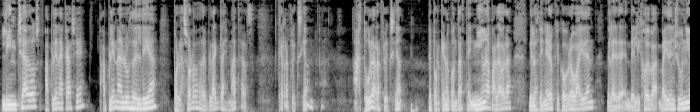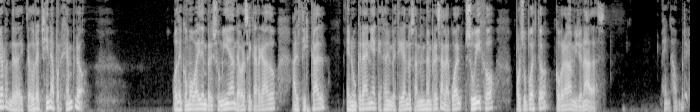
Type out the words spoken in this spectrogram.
linchados a plena calle, a plena luz del día, por las hordas de Black Lives Matter. ¿Qué reflexión? Haz tú la reflexión de por qué no contaste ni una palabra de los dineros que cobró Biden, del hijo de Biden Jr., de la dictadura china, por ejemplo. O de cómo Biden presumía de haberse cargado al fiscal en Ucrania que estaba investigando esa misma empresa en la cual su hijo, por supuesto, cobraba millonadas. Venga, hombre.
